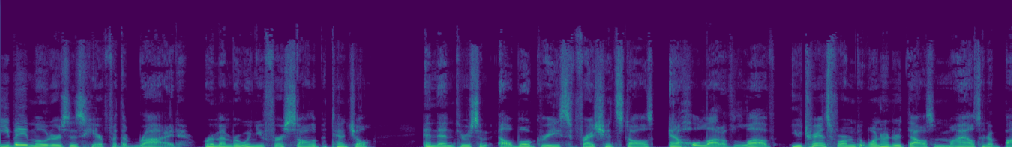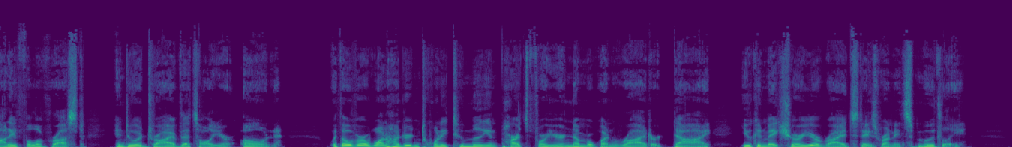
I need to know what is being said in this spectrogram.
eBay Motors is here for the ride. Remember when you first saw the potential? And then through some elbow grease, fresh installs, and a whole lot of love, you transformed 100,000 miles and a body full of rust into a drive that's all your own. With over 122 million parts for your number one ride or die, you can make sure your ride stays running smoothly.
